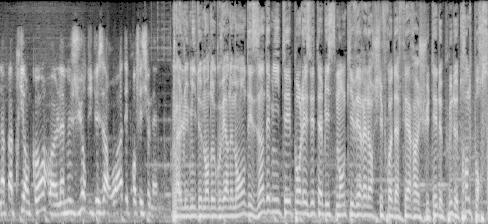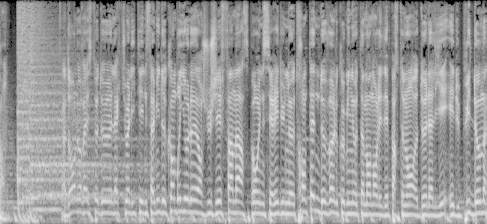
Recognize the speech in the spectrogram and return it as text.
n'a pas pris encore la mesure du désarroi des professionnels. L'UMI demande au gouvernement des indemnités pour les établissements qui verraient leur chiffre d'affaires chuter de plus de 30%. Dans le reste de l'actualité, une famille de cambrioleurs jugée fin mars pour une série d'une trentaine de vols commis notamment dans les départements de l'Allier et du Puy-de-Dôme.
